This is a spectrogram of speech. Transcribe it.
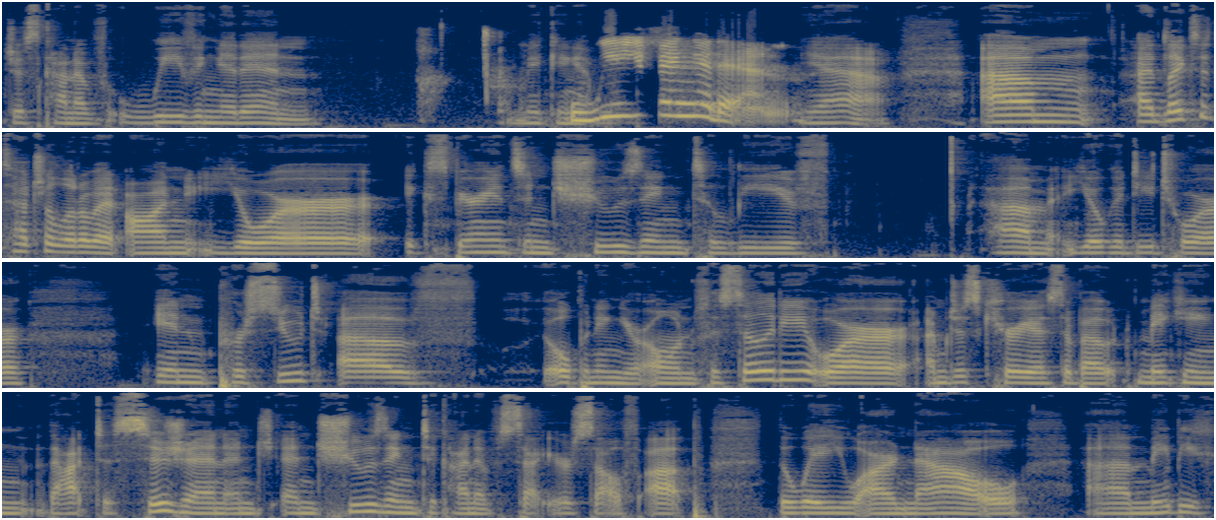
Just kind of weaving it in, making it... weaving it in. Yeah. Um, I'd like to touch a little bit on your experience in choosing to leave um, Yoga Detour in pursuit of opening your own facility, or I'm just curious about making that decision and and choosing to kind of set yourself up the way you are now. Um, maybe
